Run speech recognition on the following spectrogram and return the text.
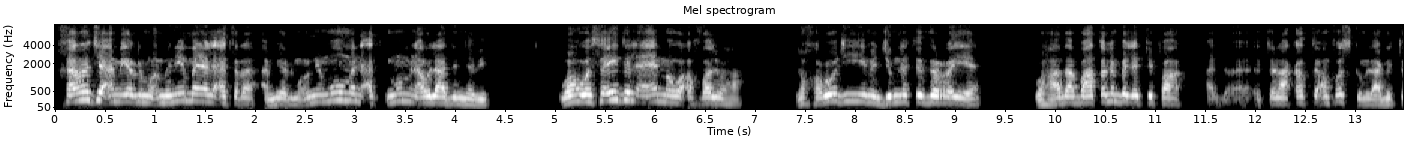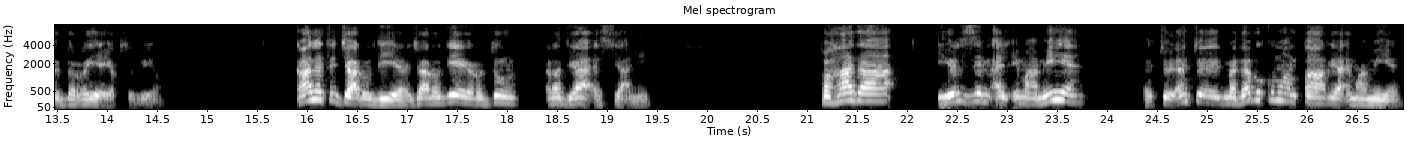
خرج أمير المؤمنين من العترة أمير المؤمنين مو من مو من أولاد النبي. وهو سيد الأئمة وأفضلها لخروجه من جملة الذرية. وهذا باطل بالاتفاق. تناقضت أنفسكم إذا قلت الذرية يقصد بهم قالت الجارودية جارودية يردون رد يائس يعني. فهذا يلزم الإمامية أنتم مذهبكم أمطار يا إمامية.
